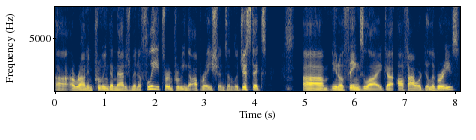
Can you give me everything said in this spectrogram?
uh, around improving the management of fleets or improving the operations and logistics. Um, you know things like uh, off-hour deliveries,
